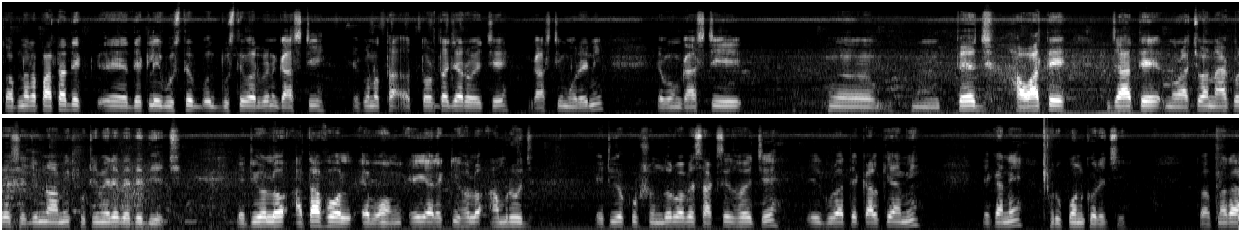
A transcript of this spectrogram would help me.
তো আপনারা পাতা দেখ দেখলেই বুঝতে বুঝতে পারবেন গাছটি এখনও তরতাজা রয়েছে, গাছটি মরেনি এবং গাছটি তেজ হাওয়াতে যাতে নড়াচড়া না করে সেজন্য আমি খুঁটি মেরে বেঁধে দিয়েছি। এটি হলো আতাফল এবং এই আরেকটি হলো আমরুজ। এটিও খুব সুন্দরভাবে সাকসেস হয়েছে। এই গুড়াতে কালকে আমি এখানে রোপণ করেছি। তো আপনারা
